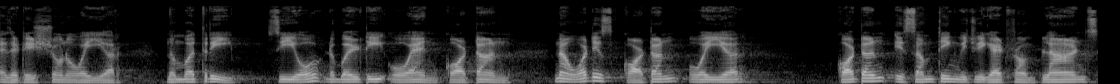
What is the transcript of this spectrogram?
as it is shown over here. Number 3 C O T T O N cotton. Now what is cotton over here? Cotton is something which we get from plants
